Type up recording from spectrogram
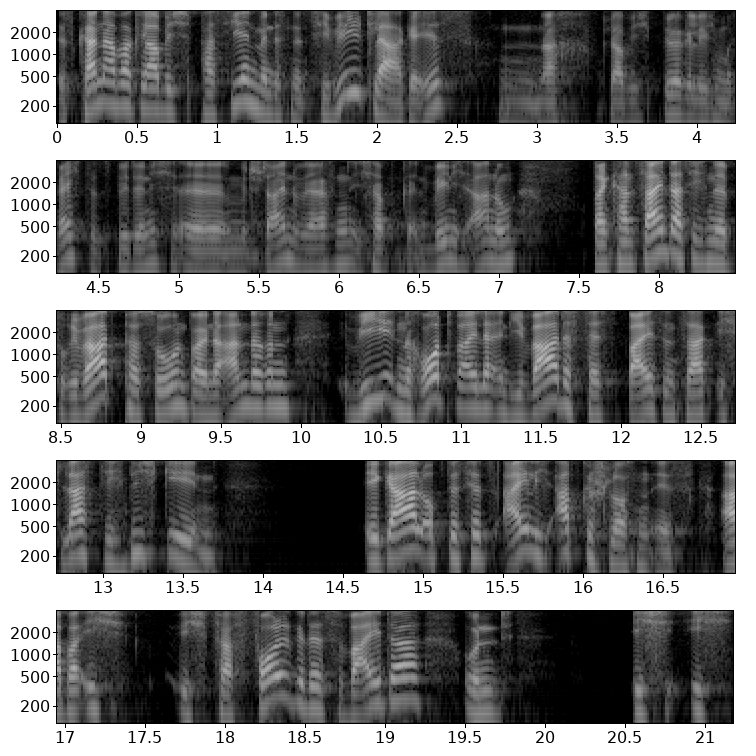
Es kann aber, glaube ich, passieren, wenn es eine Zivilklage ist, nach, glaube ich, bürgerlichem Recht, jetzt bitte nicht äh, mit Steinen werfen, ich habe wenig Ahnung, dann kann es sein, dass sich eine Privatperson bei einer anderen wie ein Rottweiler in die Wade festbeißt und sagt, ich lasse dich nicht gehen. Egal, ob das jetzt eigentlich abgeschlossen ist, aber ich, ich verfolge das weiter und ich, ich,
